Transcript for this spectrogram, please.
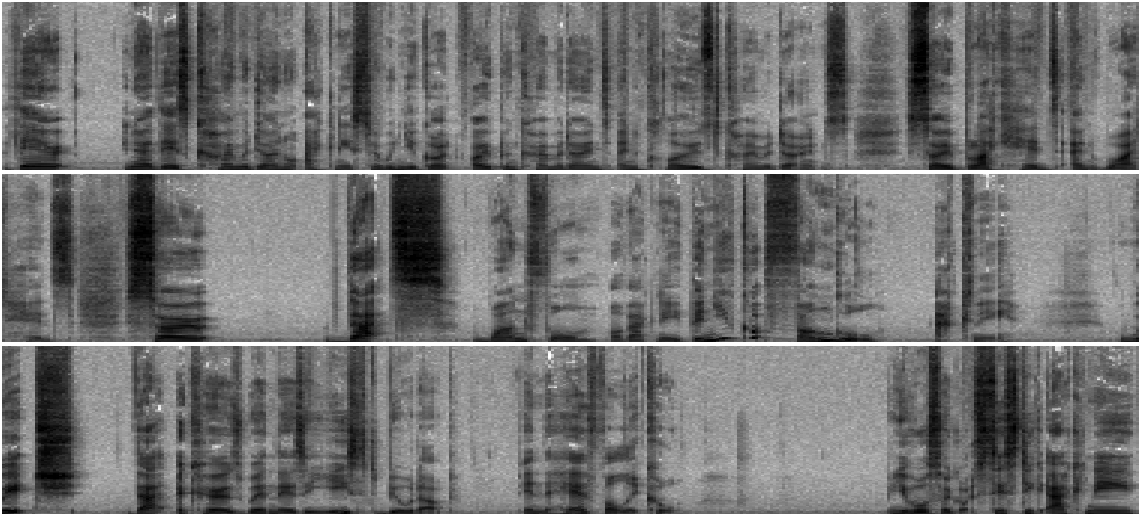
There, you know, there's comedonal acne, so when you've got open comedones and closed comedones, so blackheads and whiteheads. So that's one form of acne. Then you've got fungal acne which that occurs when there's a yeast buildup in the hair follicle. You've also got cystic acne.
